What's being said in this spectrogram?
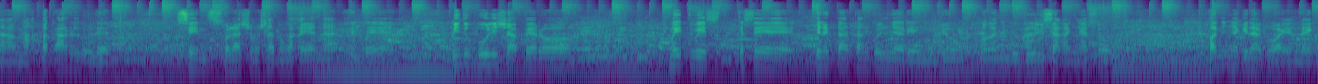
na makapag-aral ulit since wala siya masyadong kakayanan and then binubuli siya pero may twist kasi pinagtatanggol niya rin yung mga nabubuli sa kanya. So, paano niya ginagawa yan? Like,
